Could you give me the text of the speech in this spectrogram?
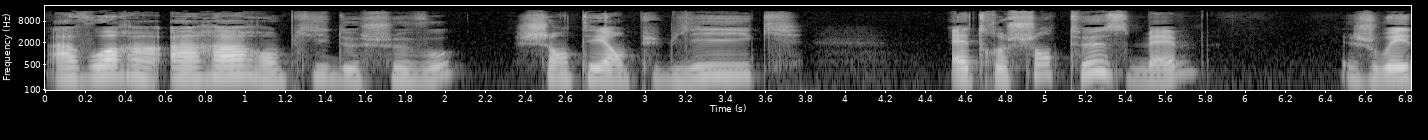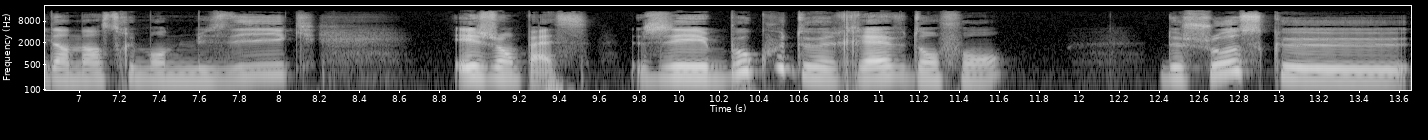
avoir un haras rempli de chevaux, chanter en public, être chanteuse même, jouer d'un instrument de musique, et j'en passe. J'ai beaucoup de rêves d'enfant, de choses que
